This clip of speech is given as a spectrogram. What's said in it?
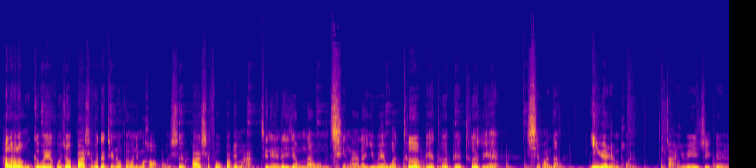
！Hello Hello，各位湖州八师傅的听众朋友们，你们好，我是八师傅八匹马。今天这期节目呢，我们请来了一位我特别特别特别喜欢的音乐人朋友啊，因为这个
